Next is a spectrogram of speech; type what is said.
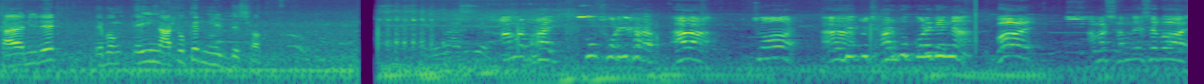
ছায়ানীরের এবং এই নাটকের নির্দেশক। আমার ভাই খুব শরীর খারাপ। হ্যাঁ। জ্বর। হ্যাঁ। একটু ঝাড়ফুঁক করে দিন না। বয় আমার সামনে এসে বয়।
